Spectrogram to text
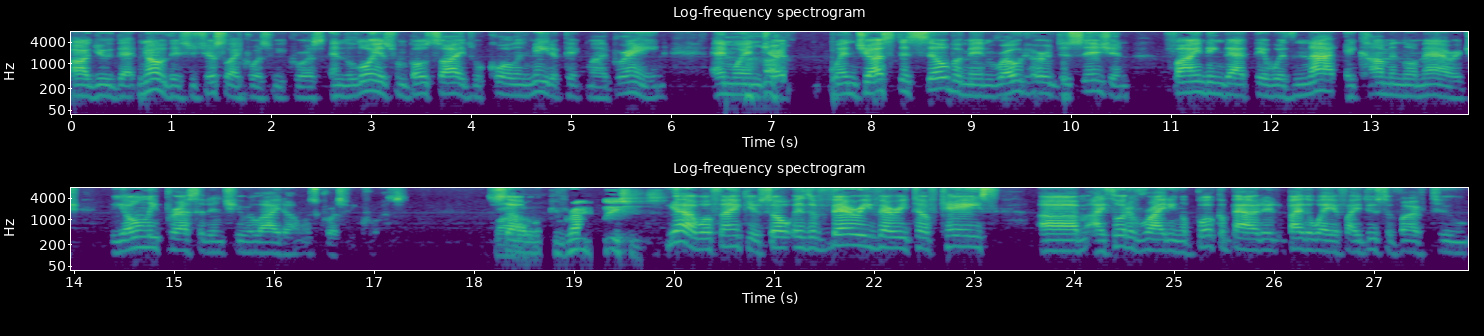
argued that no, this is just like cross v cross, and the lawyers from both sides were calling me to pick my brain. And when ju- when Justice Silbermann wrote her decision, finding that there was not a common law marriage, the only precedent she relied on was cross v. Wow. So congratulations. Yeah, well, thank you. So it's a very very tough case. Um, I thought of writing a book about it. By the way, if I do survive to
